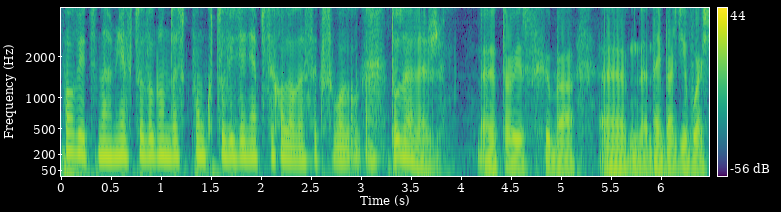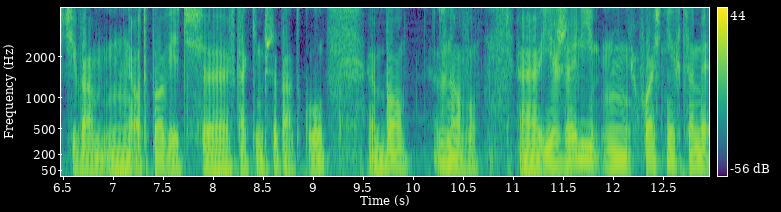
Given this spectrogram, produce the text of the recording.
powiedz nam, jak to wygląda z punktu widzenia psychologa, seksuologa. To zależy. E, to jest chyba e, najbardziej właściwa mm, odpowiedź e, w takim przypadku, bo Znowu, jeżeli mm, właśnie chcemy,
